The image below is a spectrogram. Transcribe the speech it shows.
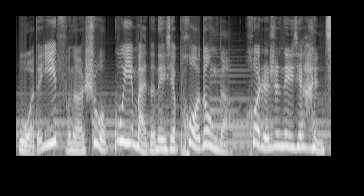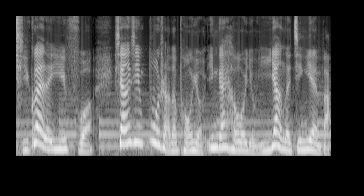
我的衣服呢，是我故意买的那些破洞的，或者是那些很奇怪的衣服。相信不少的朋友应该和我有一样的经验吧。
